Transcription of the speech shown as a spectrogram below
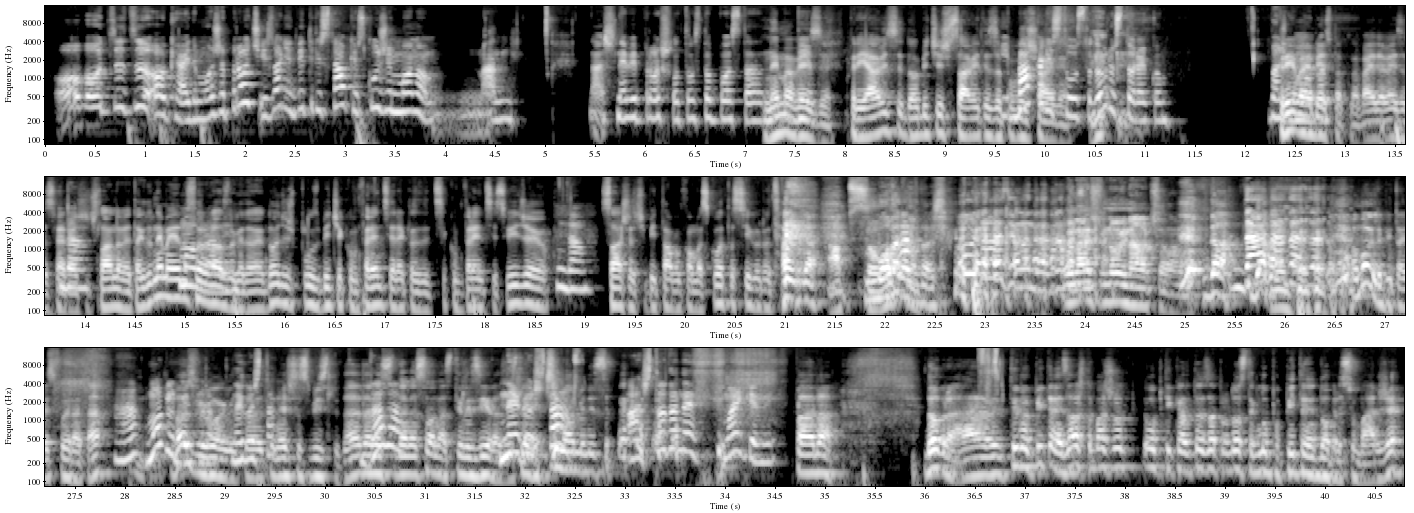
Ovo, c, c, ok, ajde, može proći. I zadnje dvije, tri stavke skužim, ono, ma, znaš, ne bi prošlo to 100%. Nema veze. Prijavi se, dobit ćeš savjete za I poboljšanje. bakar isto usto, dobro si to rekao. Baš Prijava je besplatna, by the way, za sve Da. naše članove, tako da nema jednostavno razloga da ne dođeš, plus bit će konferencije, rekla da ti se konferencije sviđaju, Da. Saša će biti tamo kao maskota sigurno, tako da Apsolutno. moraš doći. U, dolazim onda, U dolazim. našim novim naočalama. da, Da, da, da, da. da. A mogli bi to isfurat, a? Aha, mogli Baš bi, bi mogli nego šta? nešto smisliti, a? Da, Da, nas, da. da nas ona stilizira Nego šta? A što da ne, majke mi. Pa da. Dobro, a tu imam pitanje, zašto baš op- optika, ali to je zapravo dosta glupo pitanje, dobre su marže.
